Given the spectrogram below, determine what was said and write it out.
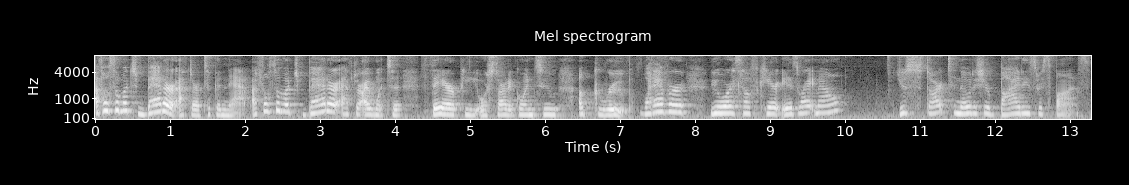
I felt so much better after I took a nap. I felt so much better after I went to therapy or started going to a group, whatever your self care is right now, you start to notice your body's response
